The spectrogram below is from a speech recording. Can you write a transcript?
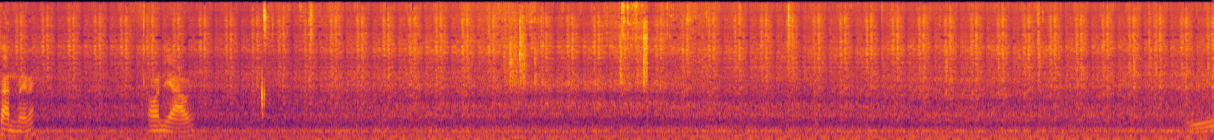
สั้นไปไหมเออนยาวไหม เออ มึ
